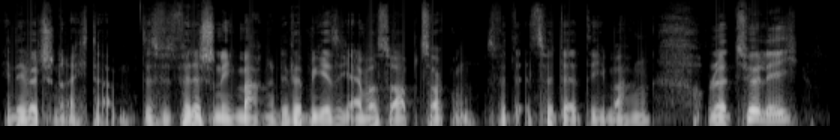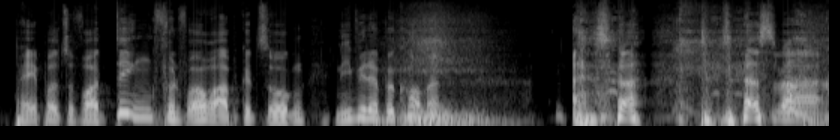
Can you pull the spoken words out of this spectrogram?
ey, der wird schon recht haben. Das wird, wird er schon nicht machen. Der wird mich jetzt nicht einfach so abzocken. Das wird, das wird er jetzt nicht machen. Und natürlich, PayPal sofort, Ding, 5 Euro abgezogen, nie wieder bekommen. Also, das war,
